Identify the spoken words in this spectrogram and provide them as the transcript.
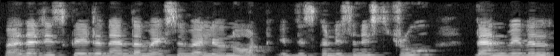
whether it is greater than the maximum value or not. If this condition is true then we will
